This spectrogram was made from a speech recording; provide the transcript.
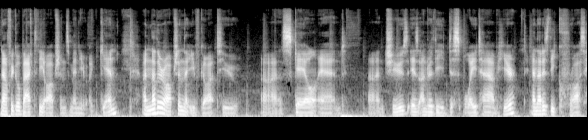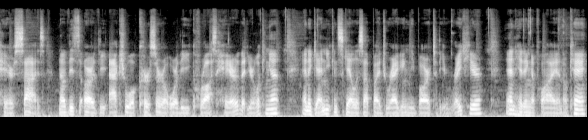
Now if we go back to the options menu again, another option that you've got to uh, scale and and choose is under the display tab here, and that is the crosshair size. Now these are the actual cursor or the crosshair that you're looking at. And again, you can scale this up by dragging the bar to the right here and hitting apply and okay.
